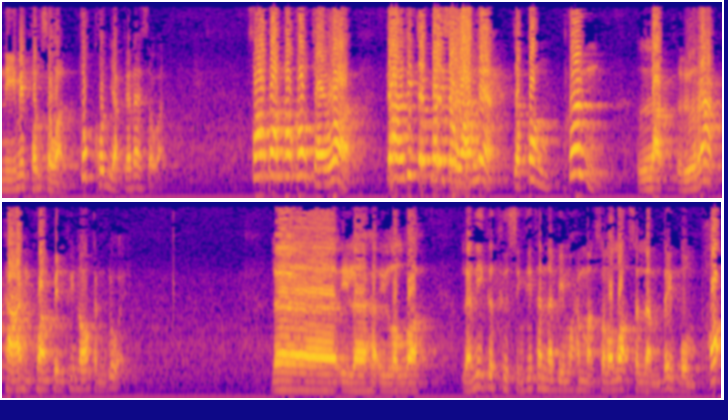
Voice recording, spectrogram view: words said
หนีไม่พ้นสวรรค์ ทุกคนอยากจะได้สวรรค์ซาบะเขาเข้าใจว่า การที่จะไปสวรรค์เนี่ย จะต้องพึ่งหลักหรือรากฐานแห่งความเป็นพี่น้องกันด้วยลาอิลาฮะอิลลัลลอฮ์และนี่ก็คือสิ่งที่ท่านนาบีมุฮัมมัดสุลลัลสัลลัมได้บ่มเพาะ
